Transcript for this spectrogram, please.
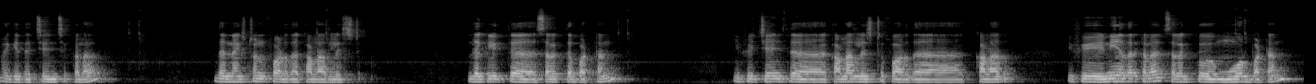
Okay the change color. The next one for the color list. The click the select the button if you change the color list for the color if you any other color select the more button.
